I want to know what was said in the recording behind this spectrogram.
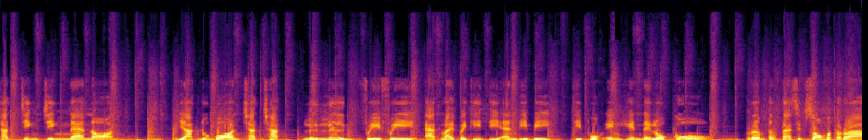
ชัดจริง ๆ แน่นอน อยากดูบอลชัดๆลื่นๆฟรีๆแอดไลน์ไปที่ DNDB ที่พวกเองเห็นในโลโก้ เริ่มตั้งแต่ 12 มกรา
